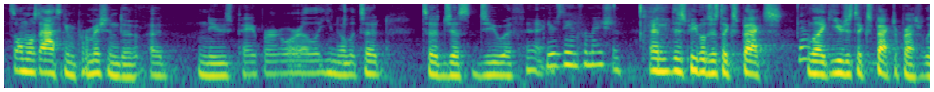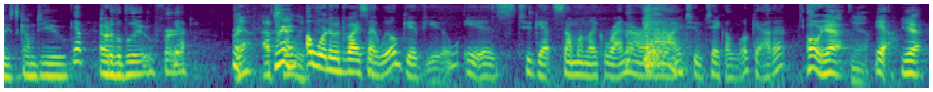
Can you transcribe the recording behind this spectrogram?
it's almost asking permission to a newspaper or a, you know to to just do a thing. Here's the information. And these people just expect, Yeah. like, you just expect a press release to come to you Yep. out of the blue for Yep. Yeah, absolutely. A word of advice I will give you is to get someone like Renner and I to take a look at it. Oh yeah. Yeah. Yeah. Yeah.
